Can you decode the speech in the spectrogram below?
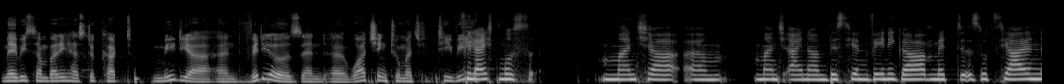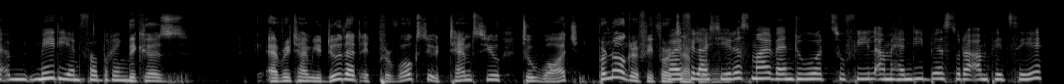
Maybe somebody has to cut media and videos and uh, watching too much TV. Vielleicht muss mancher, ähm, manch einer ein bisschen weniger mit sozialen ähm, Medien verbringen. Because every time you do that, it provokes you, it tempts you to watch pornography, for Weil example. vielleicht jedes Mal, wenn du zu viel am Handy bist oder am PC,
